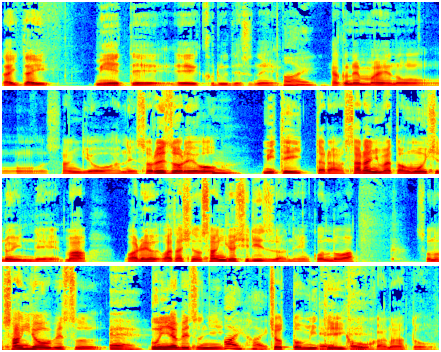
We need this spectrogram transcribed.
大体見えてくるですね、はい。100年前の産業はねそれぞれをうん。見ていったら、さらにまた面白いんでまあ我々私の産業シリーズはね今度はその産業別え分野別にちょっと見ていこうかなと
